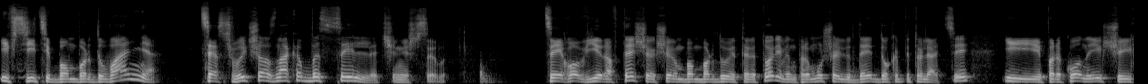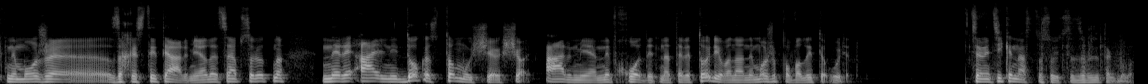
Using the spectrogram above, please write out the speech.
І всі ці бомбардування це швидше ознака безсилля, чи ніж сили. Це його віра в те, що якщо він бомбардує територію, він примушує людей до капітуляції і переконує їх, що їх не може е, захистити армія. Але це абсолютно нереальний доказ, тому що якщо армія не входить на територію, вона не може повалити уряд. Це не тільки нас стосується, завжди так було.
